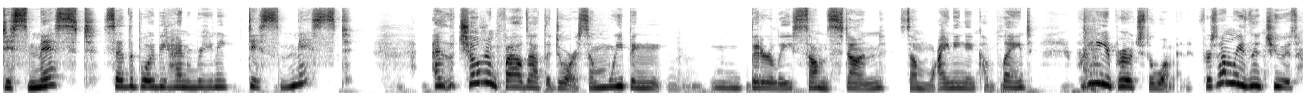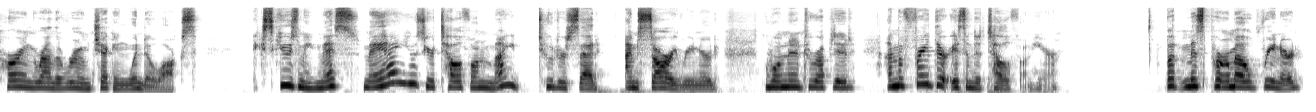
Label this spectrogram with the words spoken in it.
Dismissed? said the boy behind Reynie. Dismissed? As the children filed out the door, some weeping bitterly, some stunned, some whining in complaint, Reynie approached the woman. For some reason, she was hurrying around the room checking window locks. Excuse me, miss, may I use your telephone? My tutor said. I'm sorry, Reynard. The woman interrupted. I'm afraid there isn't a telephone here. But Miss Perumal, Reynard,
